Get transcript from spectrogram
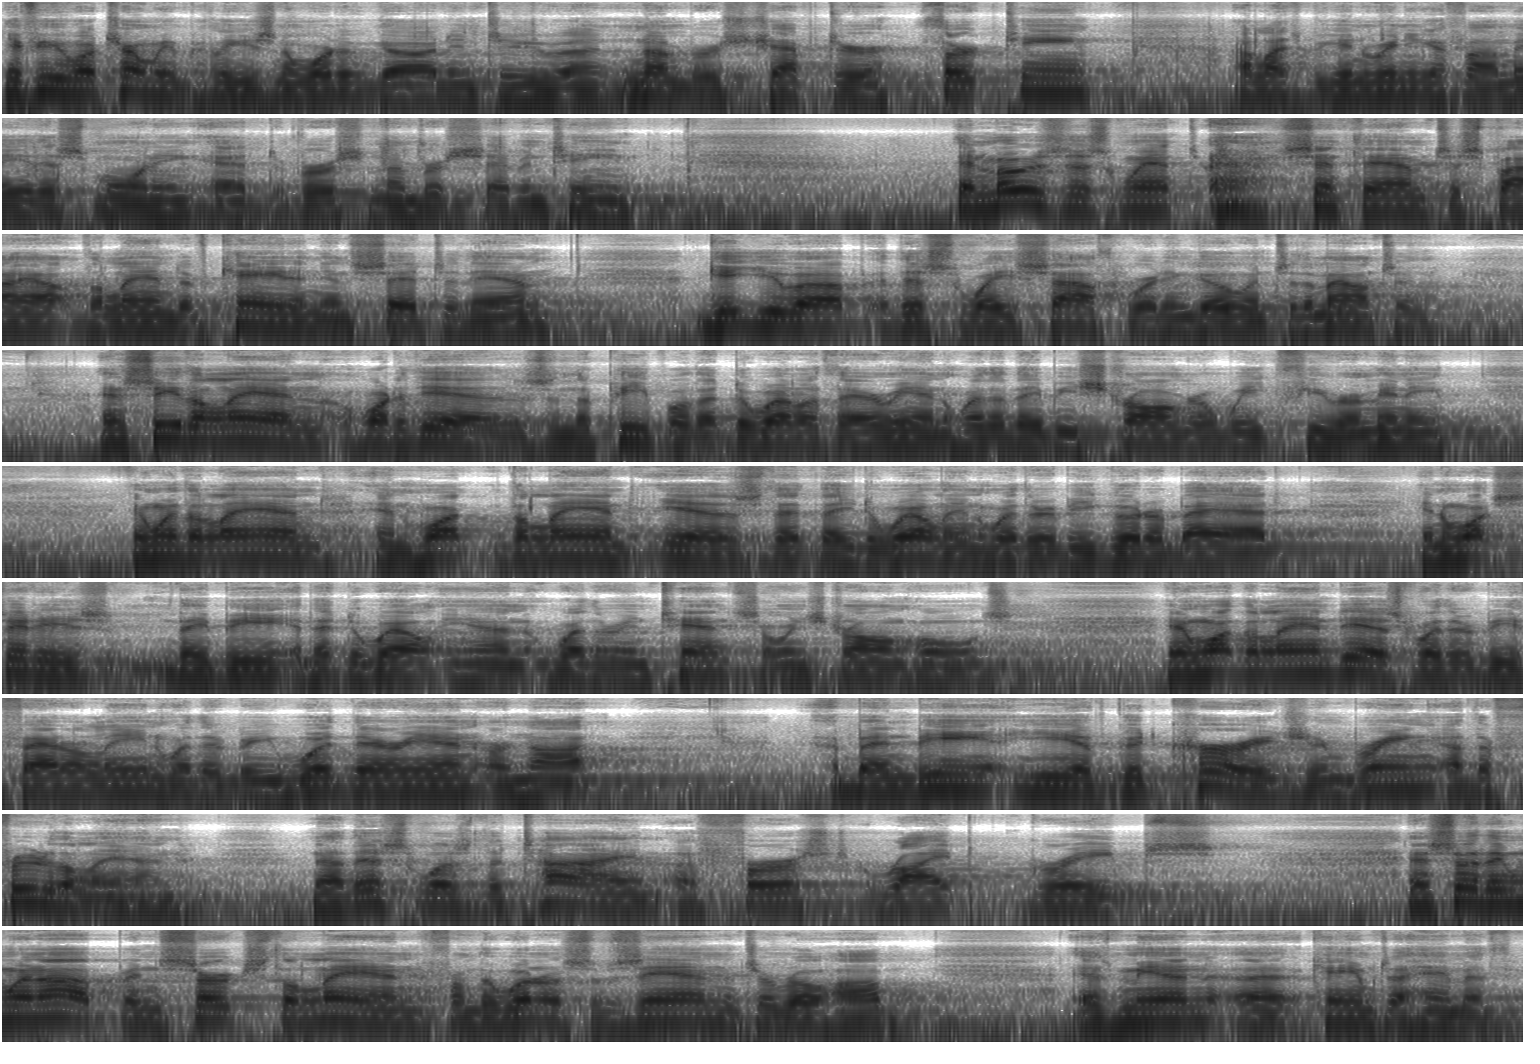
If you will turn with me, please, in the Word of God into uh, Numbers chapter 13. I'd like to begin reading, if I may, this morning at verse number 17. And Moses went, sent them to spy out the land of Canaan, and said to them, Get you up this way southward and go into the mountain, and see the land what it is, and the people that dwelleth therein, whether they be strong or weak, few or many. And when the land and what the land is that they dwell in, whether it be good or bad, in what cities they be that dwell in, whether in tents or in strongholds, and what the land is, whether it be fat or lean, whether it be wood therein or not. And be ye of good courage, and bring of the fruit of the land. Now, this was the time of first ripe grapes. And so they went up and searched the land from the wilderness of Zin to Rehob, as men uh, came to Hamath.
